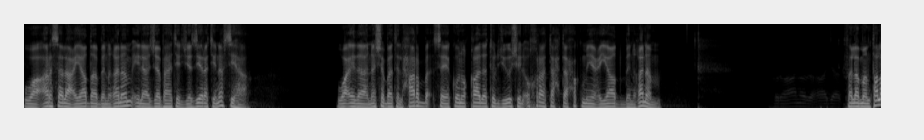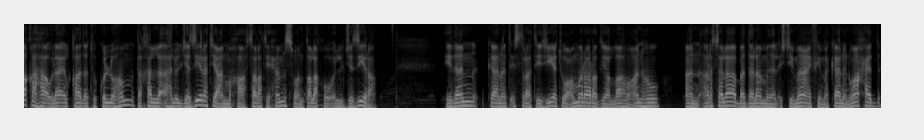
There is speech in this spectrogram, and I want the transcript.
وأرسل عياض بن غنم إلى جبهة الجزيرة نفسها. وإذا نشبت الحرب سيكون قادة الجيوش الأخرى تحت حكم عياض بن غنم. فلما انطلق هؤلاء القادة كلهم تخلى أهل الجزيرة عن محاصرة حمص وانطلقوا إلى الجزيرة. إذا كانت استراتيجية عمر رضي الله عنه أن أرسل بدلا من الاجتماع في مكان واحد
